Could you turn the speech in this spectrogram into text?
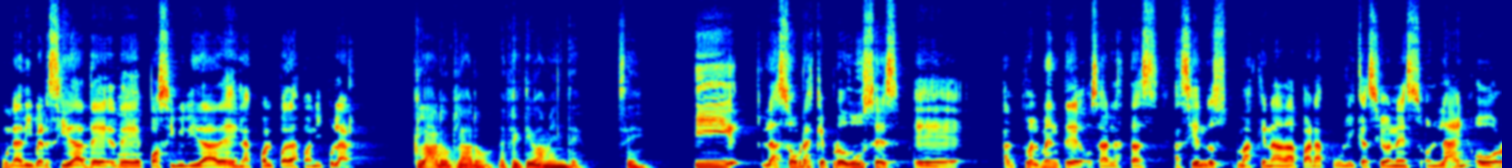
una, diversidad de, posibilidades en la cual puedas manipular. Claro, claro, efectivamente, sí. Y las obras que produces eh, actualmente, o sea, ¿la estás haciendo más que nada para publicaciones online o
